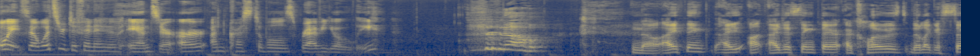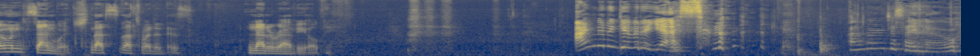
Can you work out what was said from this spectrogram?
Oh wait, so what's your definitive answer? Are Uncrustables ravioli? no. no, I think I uh, I just think they're a closed. They're like a sewn sandwich. That's that's what it is. Not a ravioli. I'm gonna give it a yes. I'm going to say no.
